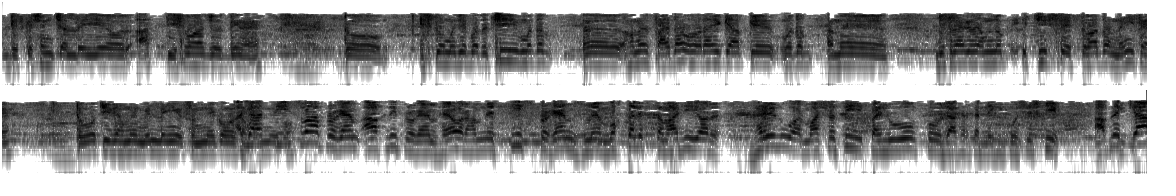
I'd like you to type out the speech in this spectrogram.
ڈسکشن چل رہی ہے اور آج تیسواں جو دن ہے تو اس پہ مجھے بہت اچھی مطلب ہمیں فائدہ ہو رہا ہے کہ آپ کے مطلب ہمیں جس طرح سے ہم لوگ اس چیز سے استفادہ نہیں تھے تو وہ چیزیں ہمیں مل رہی ہیں سننے کو اچھا تیسواں پروگرام آخری پروگرام ہے اور ہم نے تیس پروگرامز میں مختلف سماجی اور گھریلو اور معاشرتی پہلوؤں کو اجاگر کرنے کی کوشش کی۔ آپ نے کیا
